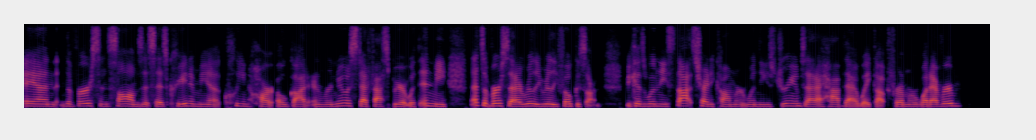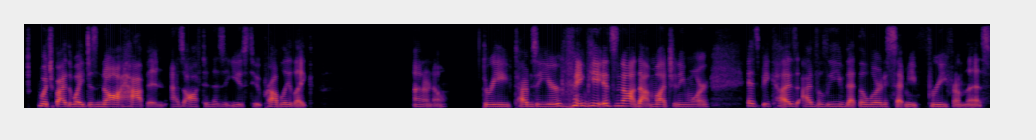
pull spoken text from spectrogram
And the verse in Psalms that says, Create in me a clean heart, O God, and renew a steadfast spirit within me. That's a verse that I really, really focus on. Because when these thoughts try to come, or when these dreams that I have that I wake up from, or whatever, which by the way does not happen as often as it used to, probably like, I don't know, three times a year, maybe it's not that much anymore. It's because I believe that the Lord has set me free from this.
